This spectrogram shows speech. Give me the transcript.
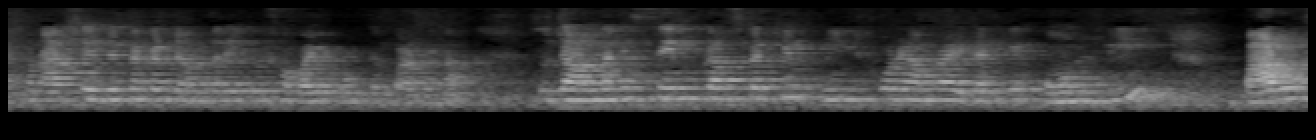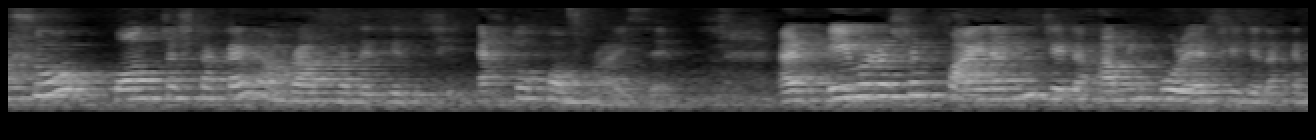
এখন আশি হাজার টাকার জামদানি তো সবাই পড়তে পারবে না। তো জামদানি সেম কাজটাকে প্রিন্ট করে আমরা এটাকে অনলি বারোশো পঞ্চাশ টাকায় আমরা আপনাদেরকে দিচ্ছি, এত কম প্রাইসে অ্যান্ড এইবার আসেন ফাইনালি যেটা আমি পরে আছি, যে দেখেন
